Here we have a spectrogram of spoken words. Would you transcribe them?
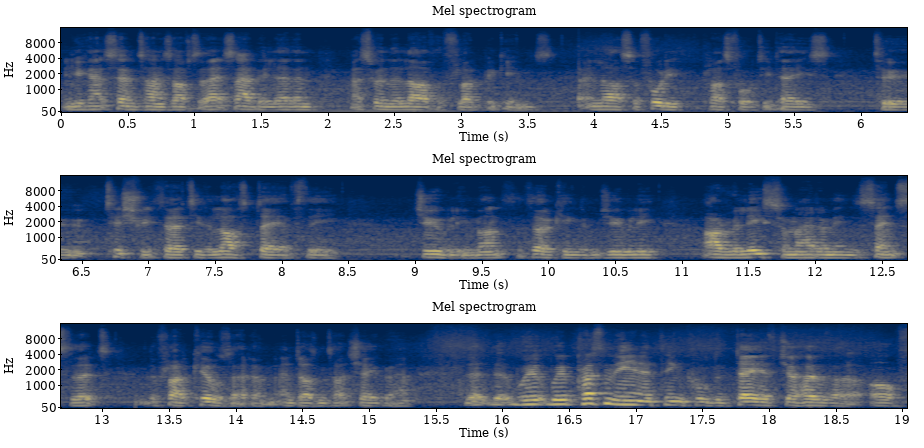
And you count seven times after that, it's Ab 11. That's when the lava flood begins and lasts for 40 plus 40 days to Tishri 30, the last day of the Jubilee month, the Third Kingdom Jubilee, are released from Adam in the sense that the flood kills Adam and doesn't touch Abraham. We're, presently in a thing called the Day of Jehovah of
